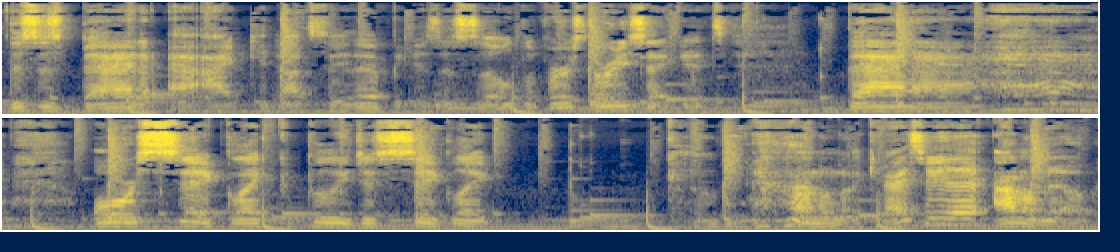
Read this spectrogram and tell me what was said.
this is bad. I, I cannot say that because it's still the first 30 seconds. Bad, or sick, like completely just sick, like. I don't know, can I say that? I don't know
